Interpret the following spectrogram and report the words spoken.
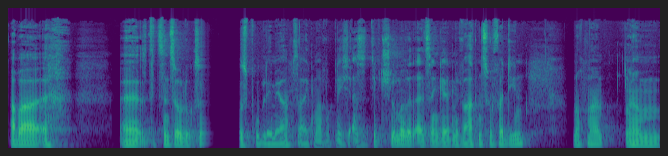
Aber äh, äh, das sind so Luxusprobleme, ja, sag ich mal wirklich. Also es gibt Schlimmeres, als sein Geld mit Warten zu verdienen. Nochmal. Ähm,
